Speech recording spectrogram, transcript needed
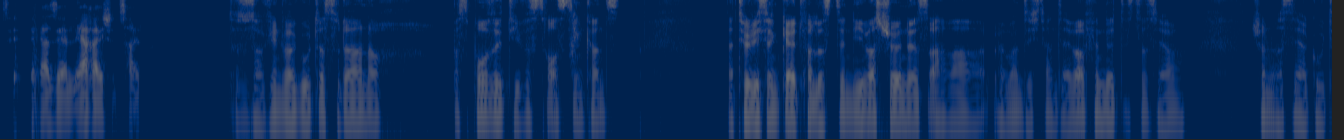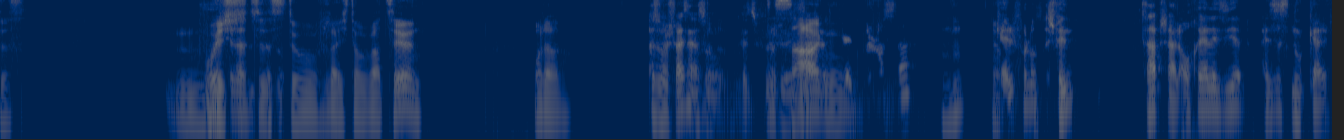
sehr, sehr lehrreiche Zeit. Das ist auf jeden Fall gut, dass du da noch was Positives draus ziehen kannst. Natürlich sind Geldverluste nie was Schönes, aber wenn man sich dann selber findet, ist das ja schon was sehr Gutes. Wo ich das, also, Möchtest du vielleicht darüber erzählen? Oder also ich weiß nicht, äh, also jetzt, wo du das gesagt sagen? Geldverluste, Mhm, ja. Geldverlust, ich finde, das habe ich halt auch realisiert, es ist nur Geld.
